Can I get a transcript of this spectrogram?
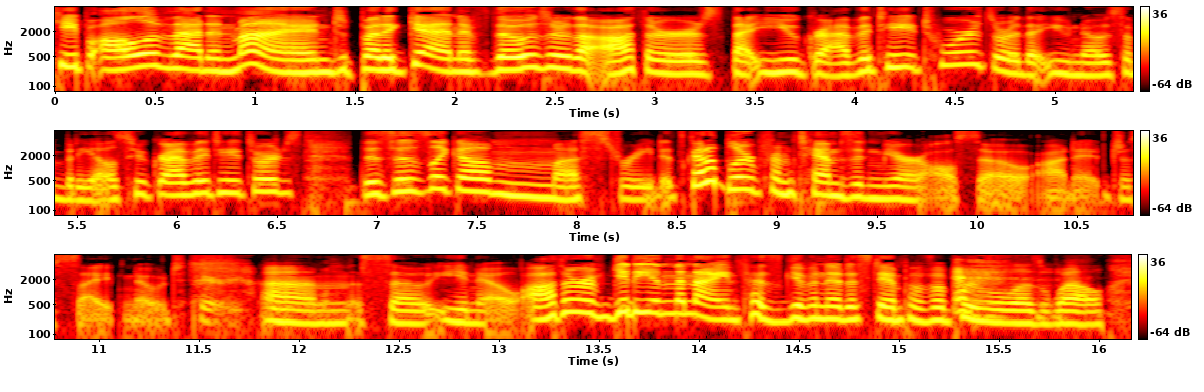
keep all of that in mind. But again, if those are the authors that you gravitate towards or that you know somebody else who gravitates towards, this is like a must read. It's got a blurb from Tamsin Muir also on it, just side note. Cool. Um, so, you know, author of Gideon the Ninth has given it a stamp of approval as well.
